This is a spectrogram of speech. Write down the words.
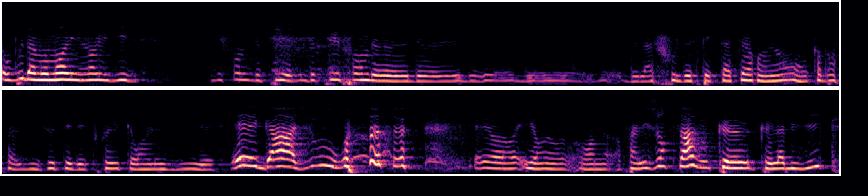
au bout d'un moment, les gens lui disent du fond, depuis, depuis le fond de, de, la foule de spectateurs, on, commence à lui jeter des trucs, on lui dit Hé gars, joue et, enfin, Les gens savent que, que la musique,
